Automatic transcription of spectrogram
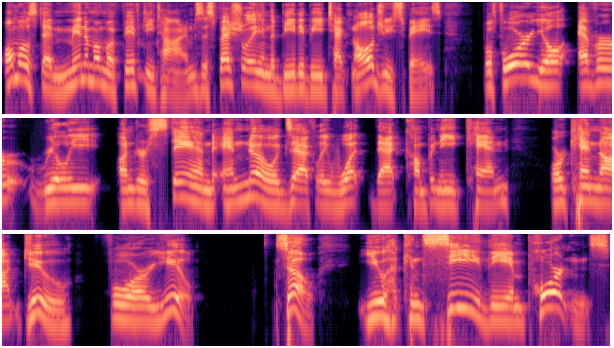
almost a minimum of 50 times, especially in the B2B technology space, before you'll ever really understand and know exactly what that company can or cannot do for you. So you can see the importance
